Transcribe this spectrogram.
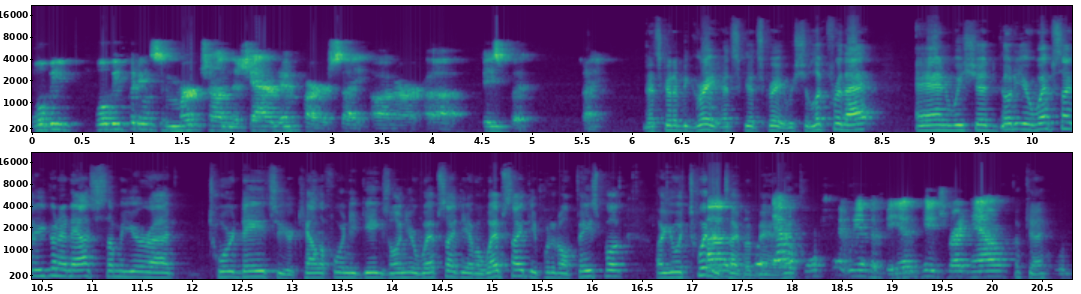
we'll be we'll be putting some merch on the Shattered Empire site on our uh, Facebook site. That's going to be great. That's that's great. We should look for that, and we should go to your website. Are you going to announce some of your uh, tour dates or your California gigs on your website? Do you have a website? Do you put it on Facebook? Are you a Twitter Uh, type of we band? have a website. We have a band page right now. Okay. We've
